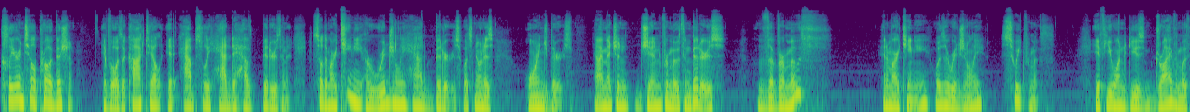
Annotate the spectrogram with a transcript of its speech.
Clear until Prohibition. If it was a cocktail, it absolutely had to have bitters in it. So the martini originally had bitters, what's known as orange bitters. Now, I mentioned gin, vermouth, and bitters. The vermouth in a martini was originally sweet vermouth. If you wanted to use dry vermouth,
